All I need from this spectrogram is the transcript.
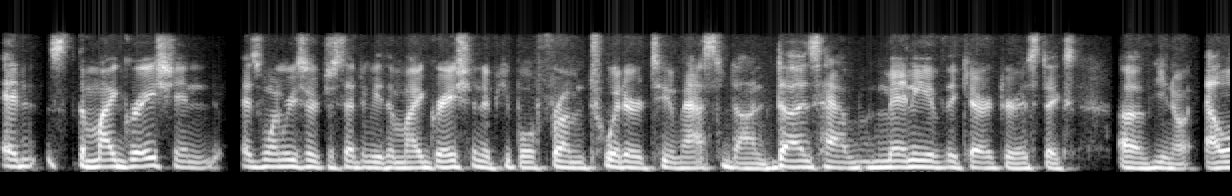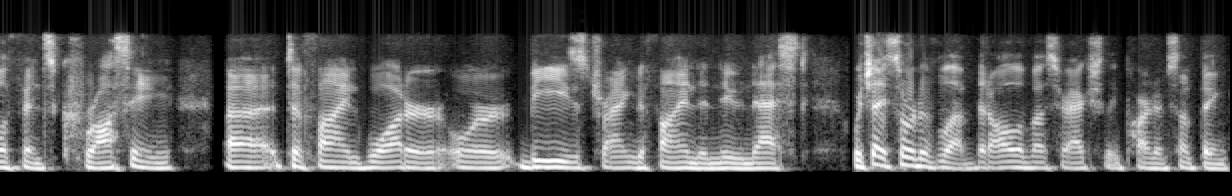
and the migration, as one researcher said to me, the migration of people from Twitter to Mastodon does have many of the characteristics of you know elephants crossing uh, to find water or bees trying to find a new nest, which I sort of love. That all of us are actually part of something.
